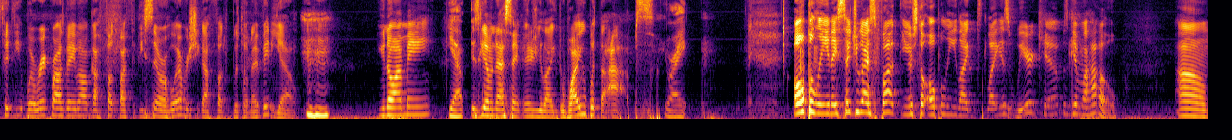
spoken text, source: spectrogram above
50, when Rick Ross baby mama got fucked by 50 Cent or whoever she got fucked with on that video, Mhm. you know what I mean? Yeah. It's giving that same energy. Like, why you with the ops? Right. Openly, they said you guys fucked. You're still openly like, like it's weird. Kim is giving a hoe. Um,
